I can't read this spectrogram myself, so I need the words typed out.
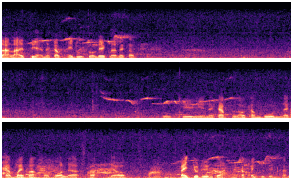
ตาร้ายเสียนะครับ ให้ดูตัวเลขแล้วนะครับ โอเคนะครับ เราทำบุญนะครับไหว้พระขอพรแล้วก็เดี๋ยวฝากให้ไปจุดอื่นก่อนนะครับ ไปจุดอื่นก่อน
